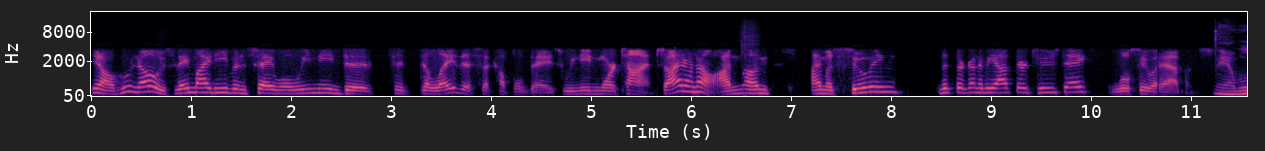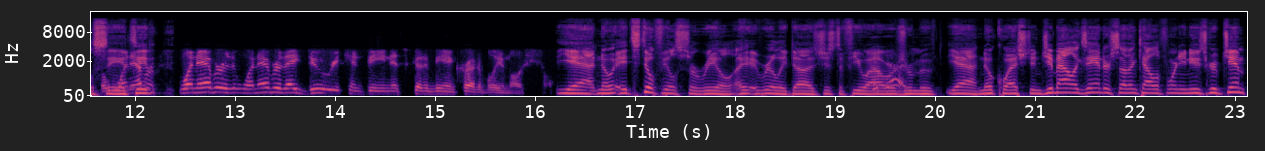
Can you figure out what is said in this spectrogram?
you know, who knows? They might even say, well, we need to to delay this a couple days. We need more time. So I don't know. I'm I'm I'm assuming that they're going to be out there Tuesday. We'll see what happens. Yeah, we'll see. Whenever, whenever, whenever they do reconvene, it's going to be incredibly emotional. Yeah, no, it still feels surreal. It really does. Just a few hours removed. Yeah, no question. Jim Alexander, Southern California News Group. Jim,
